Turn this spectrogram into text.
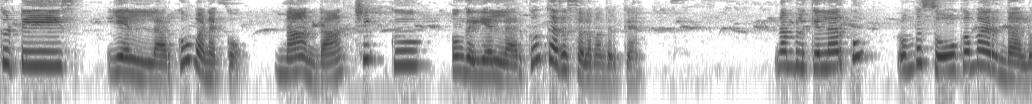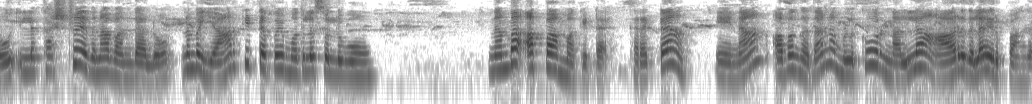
குட்டீஸ். எல்லாருக்கும் வணக்கம். நான் தான் சிக்கு. உங்கள் எல்லாருக்கும் கதை சொல்ல வந்திருக்கேன். நம்மளுக்கு எல்லாருக்கும் ரொம்ப சோகமாக இருந்தாலோ இல்லை கஷ்டம் எதனா வந்தாலோ நம்ம யார்கிட்ட போய் முதல்ல சொல்லுவோம்? நம்ம அப்பா அம்மா கிட்ட. கரெக்டா ஏன்னா அவங்க தான் நம்மளுக்கு ஒரு நல்ல ஆறுதலாக இருப்பாங்க.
